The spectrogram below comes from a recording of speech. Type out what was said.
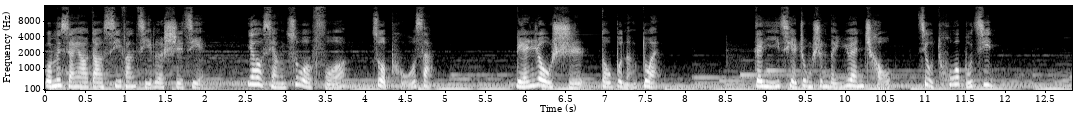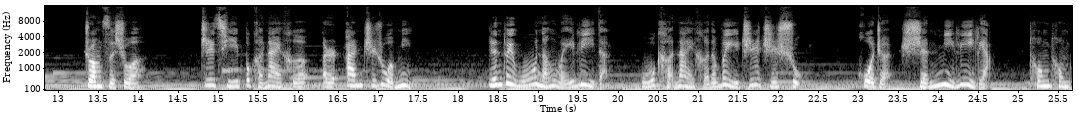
我们想要到西方极乐世界，要想做佛、做菩萨。连肉食都不能断，跟一切众生的冤仇就脱不尽。庄子说：“知其不可奈何而安之若命。”人对无能为力的、无可奈何的未知之数，或者神秘力量，通通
